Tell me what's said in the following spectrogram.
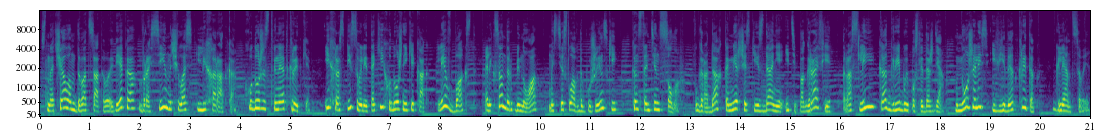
С началом 20 века в России началась лихорадка – художественные открытки. Их расписывали такие художники, как Лев Бакст, Александр Бенуа, Мстислав Добужинский, Константин Сомов. В городах коммерческие издания и типографии росли, как грибы после дождя. Множились и виды открыток – глянцевые,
